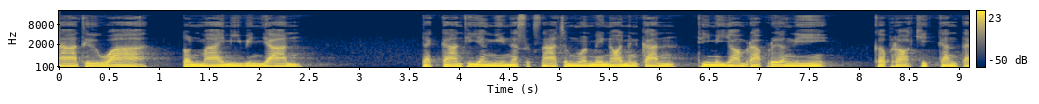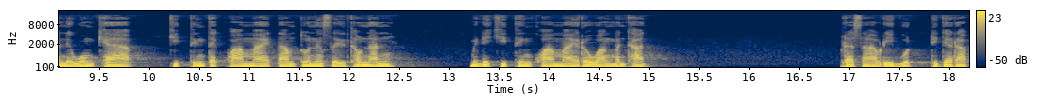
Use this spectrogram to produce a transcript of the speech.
นาถือว่า ต้นไม้มีวิญญาณ แต่การที่ยังมีนักศึกษาจำนวนไม่น้อยเหมือนกัน ที่ไม่ยอมรับเรื่องนี้ ก็เพราะคิดกันแต่ในวงแคบ คิดถึงแต่ความหมายตามตัวหนังสือเท่านั้น ไม่ได้คิดถึงความหมายระหว่างบรรทัด พระสารีบุตรที่ได้รับ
